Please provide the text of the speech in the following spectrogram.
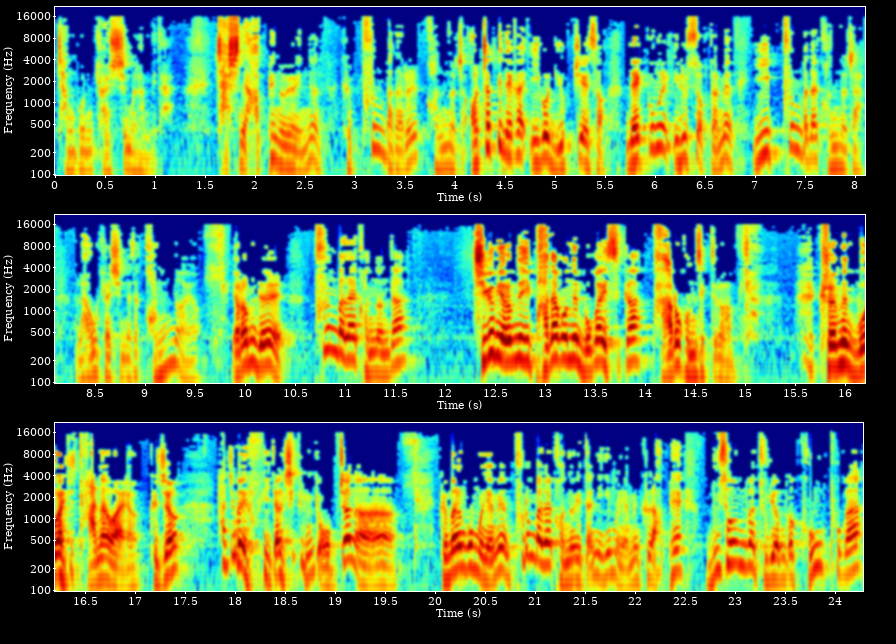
장보는 결심을 합니다. 자신의 앞에 놓여 있는 그 푸른 바다를 건너자. 어차피 내가 이곳 육지에서 내 꿈을 이룰 수 없다면 이 푸른 바다를 건너자라고 결심해서 건너요. 여러분들 푸른 바다를 건넌다? 지금 여러분들 이 바다 건너에 뭐가 있을까? 바로 검색 들어갑니다. 그러면 뭐가 다 나와요. 그죠? 하지만 이 당시 그런 게 없잖아. 그 말은 곧 뭐냐면 푸른 바다를 건너겠다는 얘기 뭐냐면 그 앞에 무서움과 두려움과 공포가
